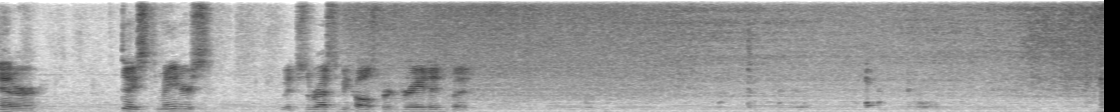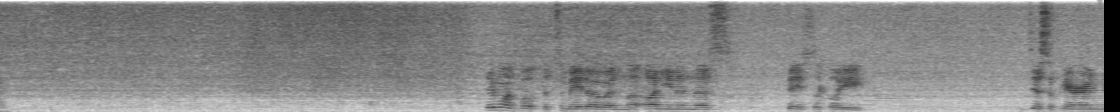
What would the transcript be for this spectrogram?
Add our diced tomatoes, which the recipe calls for grated, but they want both the tomato and the onion in this basically disappearing,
